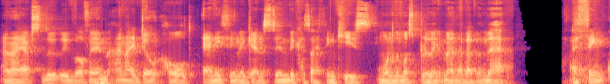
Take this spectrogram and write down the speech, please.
and I absolutely love him. And I don't hold anything against him because I think he's one of the most brilliant men I've ever met. I think,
